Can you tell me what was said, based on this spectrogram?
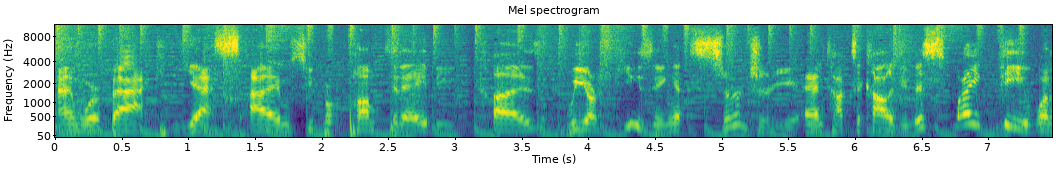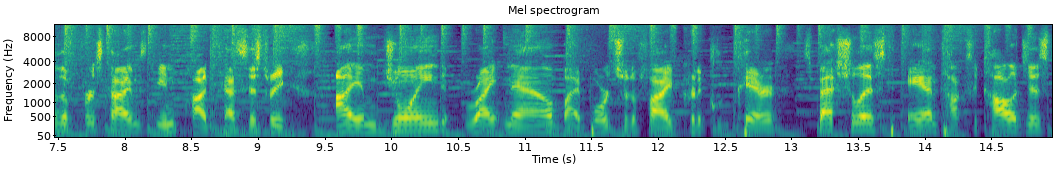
And we're back. Yes, I am super pumped today because we are fusing surgery and toxicology. This might be one of the first times in podcast history. I am joined right now by board certified critical care specialist and toxicologist,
